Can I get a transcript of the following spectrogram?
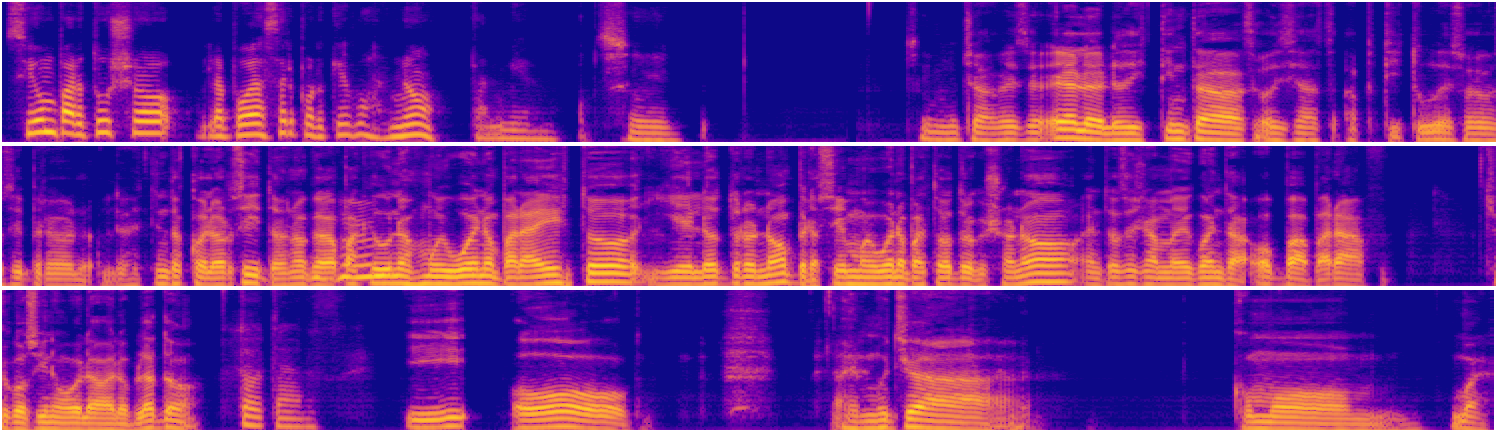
si un par tuyo la puede hacer, ¿por qué vos no también? Sí. Sí, muchas veces. Era lo de las distintas, o decías, aptitudes o algo así, pero lo- los distintos colorcitos, ¿no? Que capaz que uno es muy bueno para esto y el otro no, pero sí es muy bueno para esto otro que yo no. Entonces ya me doy cuenta, opa, pará, yo cocino, vos lavas los platos. Total. Y, o hay mucha, como, bueno,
